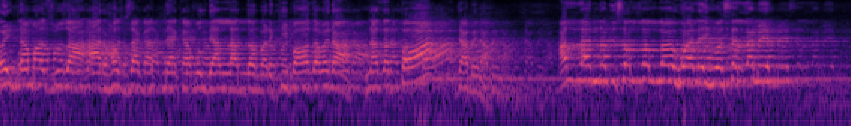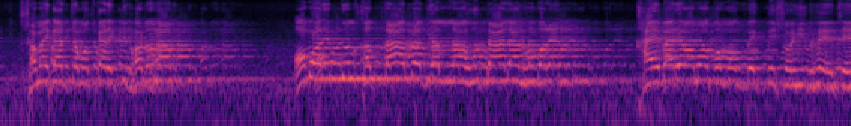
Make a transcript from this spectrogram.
ওই নামাজ, রোজা আর হজ জাকাত ন্যাক আমল দিয়ে আল্লাহর দরবারে কি পাওয়া যাবে না? নাজাত পাওয়া যাবে না। আল্লাহ নবী সাল্লাল্লাহু আলাইহি ওয়াসাল্লামের সময়কার চমৎকার একটি ঘটনা। ওমর ইবনুল খাত্তাব রাদিয়াল্লাহু তাআলা বলেন খাইবারে অমক অমক ব্যক্তি শহীদ হয়েছে।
